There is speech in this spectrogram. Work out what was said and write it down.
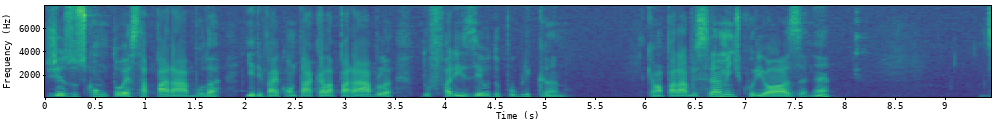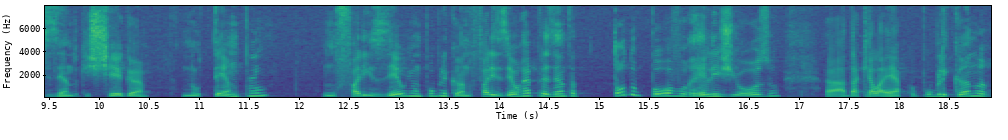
Jesus contou essa parábola. E ele vai contar aquela parábola do fariseu e do publicano, que é uma parábola extremamente curiosa, né? Dizendo que chega no templo um fariseu e um publicano. O fariseu representa todo o povo religioso ah, daquela época. O publicano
